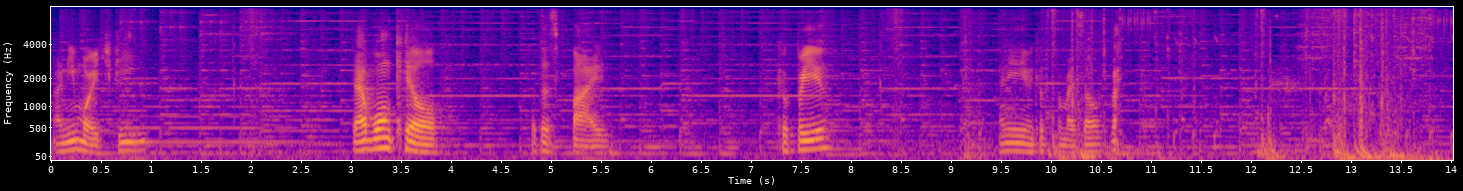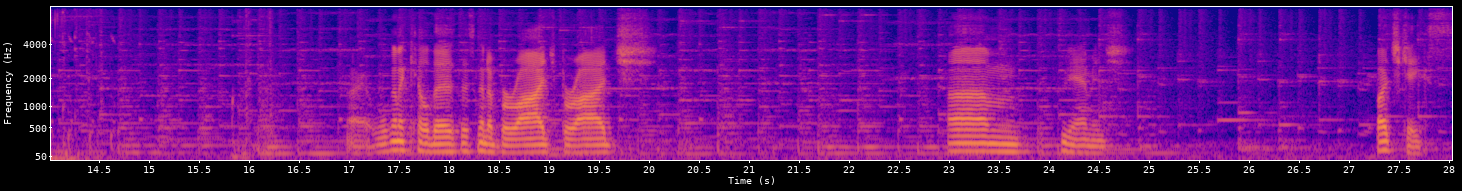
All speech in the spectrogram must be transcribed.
I need more HP. That won't kill. That does 5. Cook for you? I need to even cook for myself. Alright, we're gonna kill this. This is gonna barrage, barrage. Um, 2 damage. Fudge cakes.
